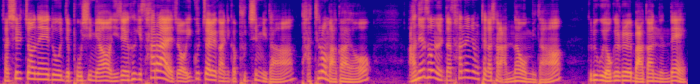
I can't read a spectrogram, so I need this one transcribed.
자 실전에도 이제 보시면 이제 흙이 살아야죠. 입구자를 가니까 붙입니다. 다 틀어 막아요. 안에서는 일단 사는 형태가 잘 안 나옵니다. 그리고 여기를 막았는데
